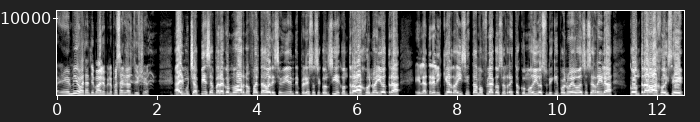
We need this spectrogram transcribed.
el mío es bastante malo, pero pasa al lado tuyo. Hay muchas piezas para acomodar, nos falta goles, es evidente, pero eso se consigue con trabajo, no hay otra. El lateral izquierdo, ahí sí estamos flacos, el resto, como digo, es un equipo nuevo, eso se arregla con trabajo, dice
